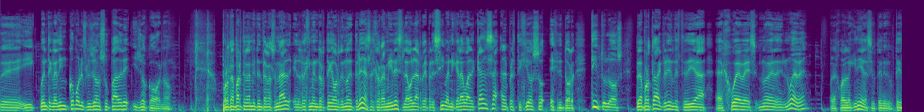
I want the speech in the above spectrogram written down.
eh, y cuenta Clarín cómo lo influyeron su padre y Yoko Ono. Por otra parte, en el ámbito internacional, el régimen de Ortega ordenó detener a Sergio Ramírez. La ola represiva en Nicaragua alcanza al prestigioso escritor. Títulos de la portada de Clarín de este día eh, jueves 9 del 9 para jugar a la quiniela, si usted, usted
